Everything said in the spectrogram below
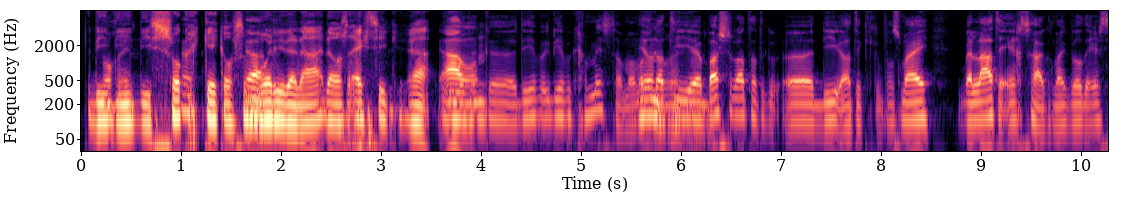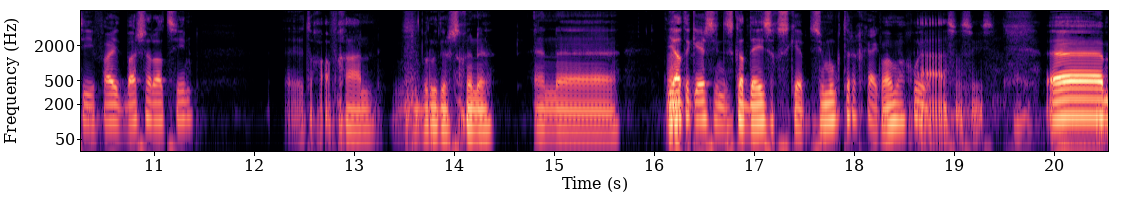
die, die, die sokkerkick op zijn Ja. body daarna. Dat was echt ziek. Ja. Ja, die, man. heb ik, eh, die, heb ik, die heb ik gemist dan, man. Want ik had die uh, Basharat, had ik, eh, die had ik volgens mij... Ik ben later ingeschakeld, maar ik wilde eerst die Farid Basharat zien. Toch afgaan, je moet je broeders gunnen. En eh, die had ik eerst zien, dus ik had deze geskipt. Dus je moet terugkijken, man. Maar goed. Ja, dat is wel zoiets. Ehm,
